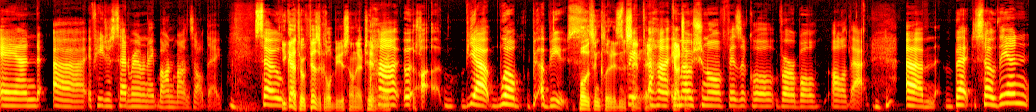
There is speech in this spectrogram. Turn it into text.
and uh, if he just sat around and ate bonbons all day. So, you got to throw physical abuse on there too, uh, right? uh, yeah, well, b- abuse. Both included in the same thing. Uh-huh, Gotcha. Emotional, physical, verbal, all of that. Um, but so then,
